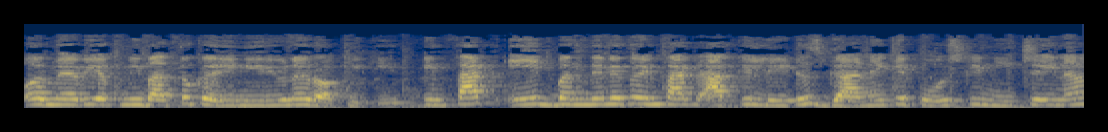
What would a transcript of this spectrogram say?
और मैं भी अपनी बात तो कर ही नहीं रही हूँ ना रॉकी की। इनफैक्ट एक बंदे ने तो इनफैक्ट आपके लेटेस्ट गाने के पोस्ट के नीचे ही ना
